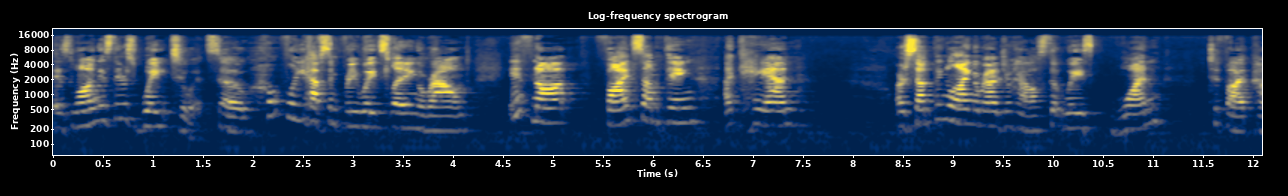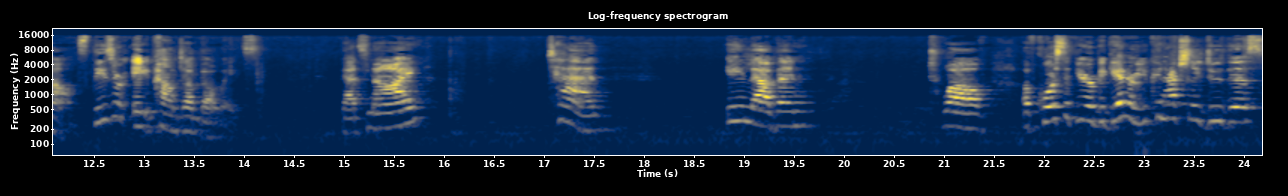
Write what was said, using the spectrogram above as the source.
as long as there's weight to it. So hopefully you have some free weights laying around. If not, find something, a can, or something lying around your house that weighs one to five pounds. These are eight pound dumbbell weights. That's nine, 10, 11, 12. Of course, if you're a beginner, you can actually do this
